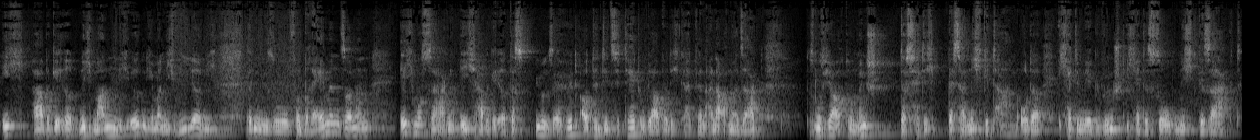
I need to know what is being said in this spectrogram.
ich habe geirrt. Nicht Mann, nicht irgendjemand, nicht wir, nicht irgendwie so verbrämend, sondern ich muss sagen, ich habe geirrt. Das übrigens erhöht Authentizität und Glaubwürdigkeit. Wenn einer auch mal sagt, das muss ich ja auch tun. Mensch, das hätte ich besser nicht getan oder ich hätte mir gewünscht, ich hätte es so nicht gesagt.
